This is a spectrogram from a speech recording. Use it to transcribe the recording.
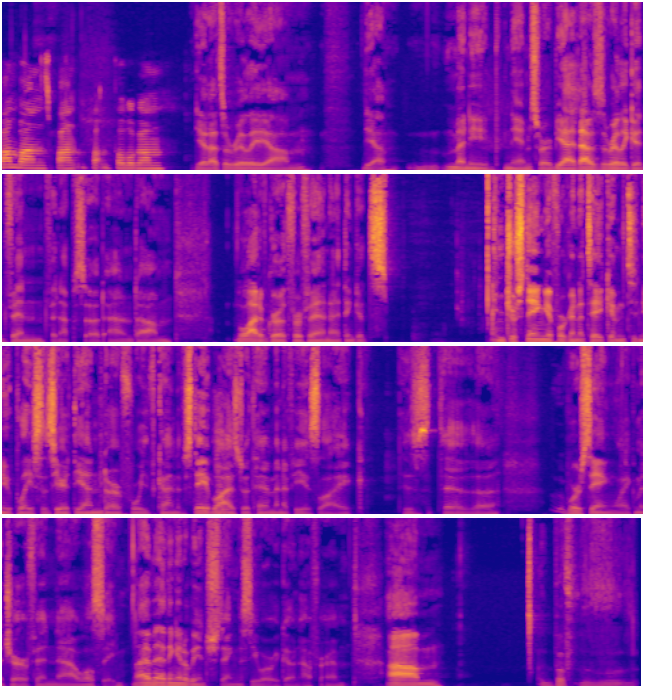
bon Bon's bon, bon bubblegum. Yeah, that's a really um yeah, many names for it. Yeah, that was a really good Finn Finn episode and um a lot of growth for Finn. I think it's interesting if we're going to take him to new places here at the end or if we've kind of stabilized with him and if he's like is the the we're seeing like mature Finn now. We'll see. I, mean, I think it'll be interesting to see where we go now for him. Um bef-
